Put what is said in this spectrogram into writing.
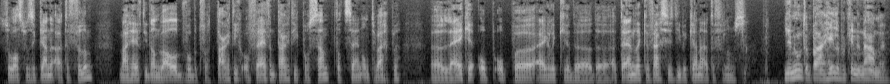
zoals we ze kennen uit de film... maar heeft hij dan wel bijvoorbeeld voor 80 of 85% dat zijn ontwerpen... eh, lijken op, op eh, eigenlijk de, de uiteindelijke versies die we kennen uit de films. Je noemt een paar hele bekende namen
